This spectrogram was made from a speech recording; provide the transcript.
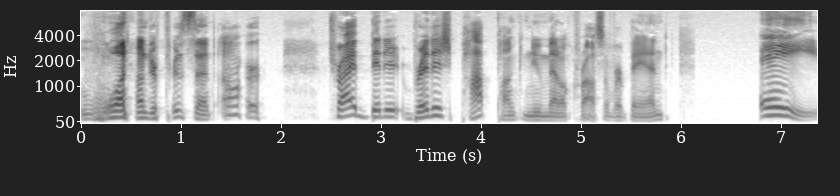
100% are. Try British pop punk nu metal crossover band. A.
